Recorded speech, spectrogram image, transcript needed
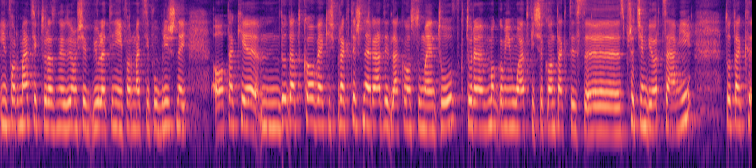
informacje, które znajdują się w Biuletynie Informacji Publicznej o takie mm, dodatkowe, jakieś praktyczne rady dla konsumentów, które mogą im ułatwić kontakty z, e, z przedsiębiorcami. To tak, e,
